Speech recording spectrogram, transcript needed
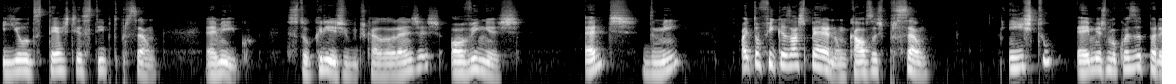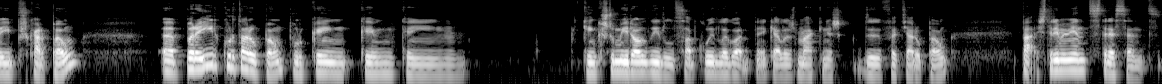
E eu detesto esse tipo de pressão. Amigo, se tu querias vir buscar laranjas, ou vinhas antes de mim, ou então ficas à espera, não causas pressão. Isto é a mesma coisa para ir buscar pão, uh, para ir cortar o pão, porque quem, quem, quem, quem costuma ir ao Lidl sabe que o Lidl agora tem aquelas máquinas de fatiar o pão. Pá, extremamente estressante.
